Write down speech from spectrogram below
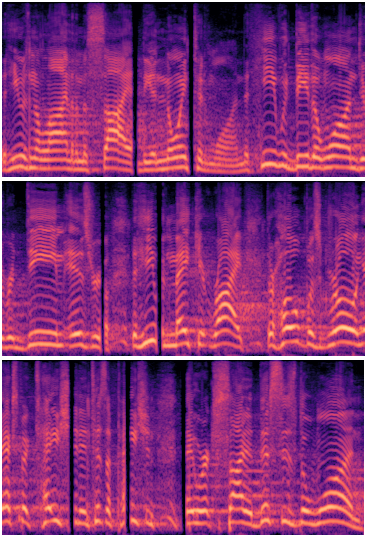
that he was in the line of the Messiah, the anointed one, that he would be the one to redeem Israel, that he would make it right. Their hope was growing, expectation, anticipation. They were excited. This is the one.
